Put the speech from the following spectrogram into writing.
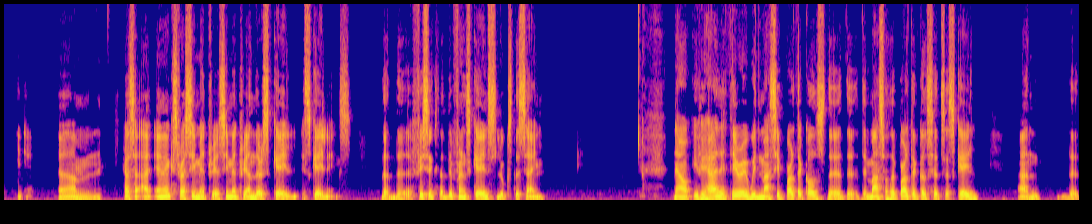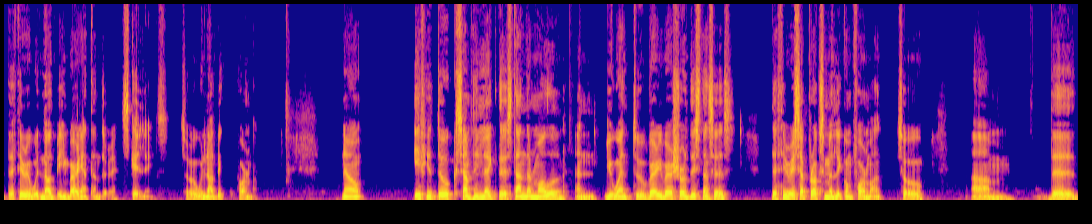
um, has a, an extra symmetry, a symmetry under scale scalings, that the physics at different scales looks the same. Now, if you had a theory with massive particles, the, the, the mass of the particle sets a scale, and the, the theory would not be invariant under scalings. So it will not be conformal. Now, if you took something like the standard model and you went to very, very short distances, the theory is approximately conformal. So um, the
